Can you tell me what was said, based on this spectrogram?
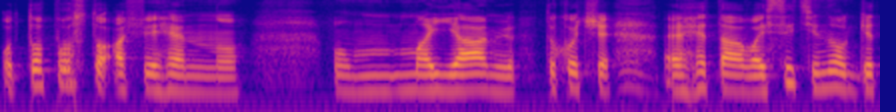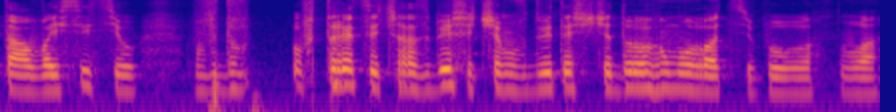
ото просто офігенно. У Майамі, то хоче GTA Vice City, ну GTA Vice City в, в 30 разів більше, ніж в 2002 році було. Во.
